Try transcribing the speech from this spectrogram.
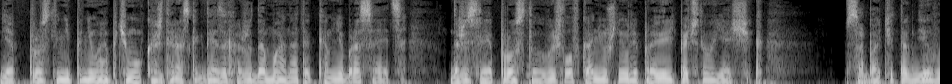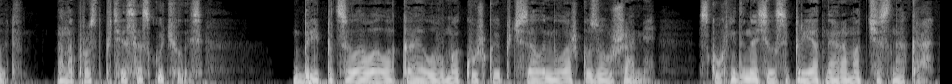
Я просто не понимаю, почему каждый раз, когда я захожу домой, она так ко мне бросается, даже если я просто вышла в конюшню или проверить почтовый ящик. Собаки так делают. Она просто по тебе соскучилась. Бри поцеловала Кайлу в макушку и почесала милашку за ушами. С кухни доносился приятный аромат чеснока —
